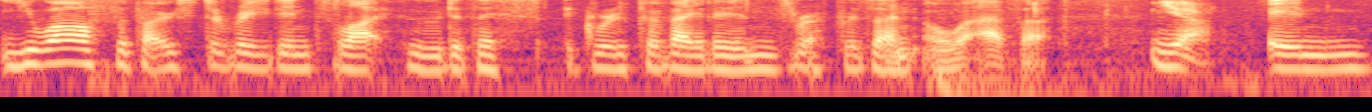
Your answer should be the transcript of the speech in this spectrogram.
you are supposed to read into like who do this group of aliens represent or whatever Yeah. In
